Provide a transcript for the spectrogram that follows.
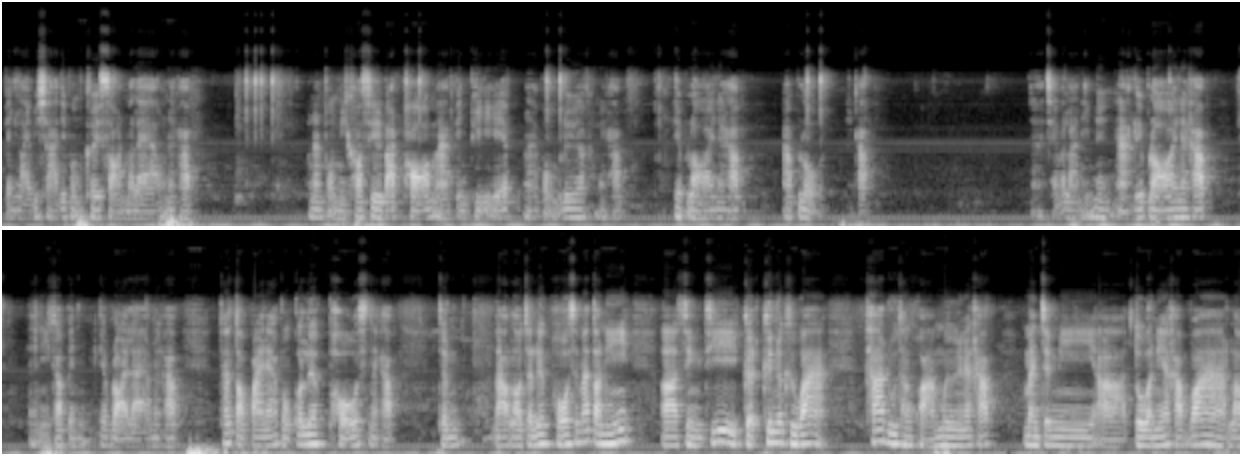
เป็นรายวิชาที่ผมเคยสอนมาแล้วนะครับเพราะนั้นผมมีคอร์สซีบัสพร้อมอ่าเป็น PDF อ่าผมเลือกนะครับ เรียบร้อยนะครับ อัปโหลดนะครับอ่าใช้เวลานิดนึงอ่าเรียบร้อยนะครับ อันนี้ก็เป็นเรียบร้อยแล้วนะครับ ท่านต่อไปนะครับผมก็เลือกโพสต์นะครับจนเราเราจะเลือกโพสต์ใช่ไหมตอนนี้อ่าสิ่งที่เกิดขึ้นก็คือว่าถ้าดูทางขวามือนะครับ มันจะมีตัวนี้ครับว่าเรา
